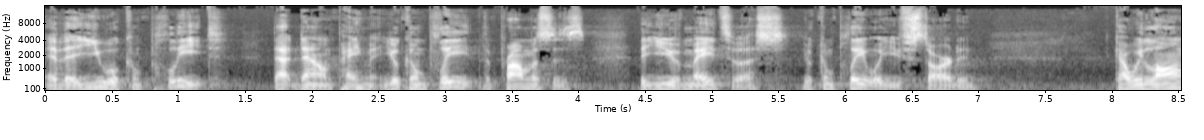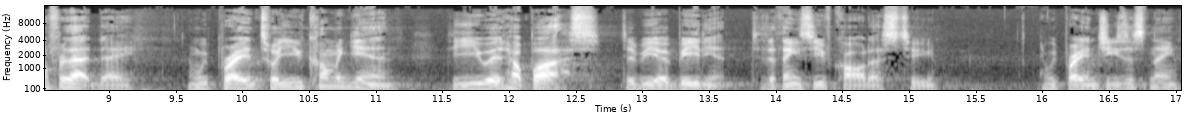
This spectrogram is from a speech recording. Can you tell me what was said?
and that you will complete that down payment. You'll complete the promises that you have made to us. You'll complete what you've started. God, we long for that day. And we pray until you come again that you would help us to be obedient to the things you've called us to. And we pray in Jesus' name.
